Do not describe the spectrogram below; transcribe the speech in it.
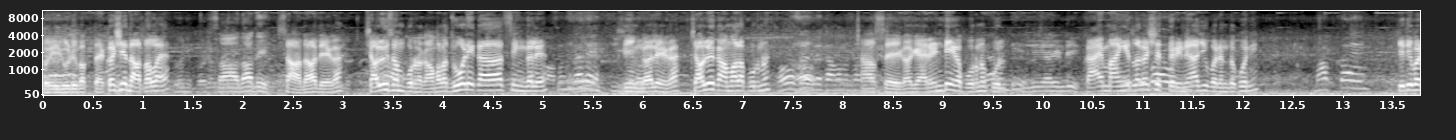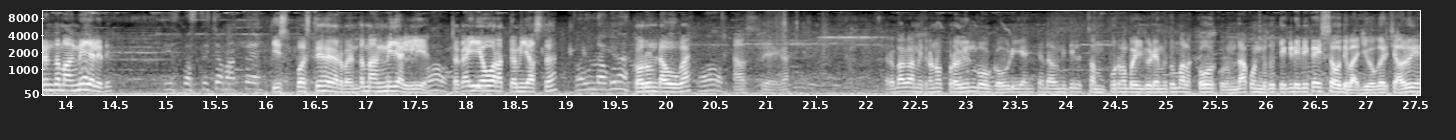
बैलजोडी बघताय. कशी दाताला आहे? साधा आहे का? चालू आहे संपूर्ण कामाला जोड आहे का? सिंगल आहे. सिंगल आहे. का? चालू आहे कामाला पूर्ण? हो कामाला असं आहे का? गॅरंटी आहे का पूर्ण फुल गॅरंटी काय मागितलं का शेतकरीने? आजूपर्यंत कोणी? मागताय. कितीपर्यंत मागणी झाली ते? तीस पस्तीसच्या मागताय. तीस पस्तीस हजारपर्यंत मागणी झालेली आहे. तर काही व्यवहारात कमी जास्त? करून टाकू ना. करून टाकू का? हो. असं आहे का? तर बघा मित्रांनो प्रवीण भाऊ गवडी यांच्या दावणीतील संपूर्ण बैलजोड्या मी तुम्हाला कव्हर करून दाखवून देतो. तिकडे बी काही सौदेबाजी वगैरे चालू आहे.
